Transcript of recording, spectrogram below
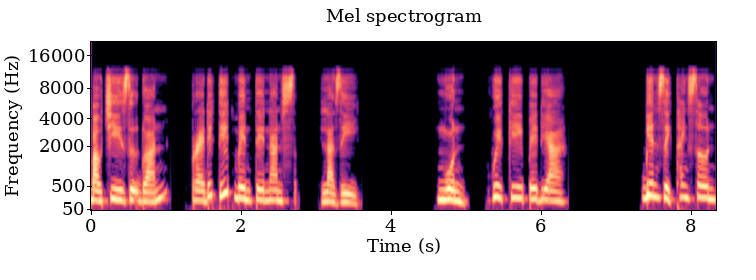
Bảo trì dự đoán Predictive Maintenance là gì? Nguồn Wikipedia Biên dịch Thanh Sơn,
